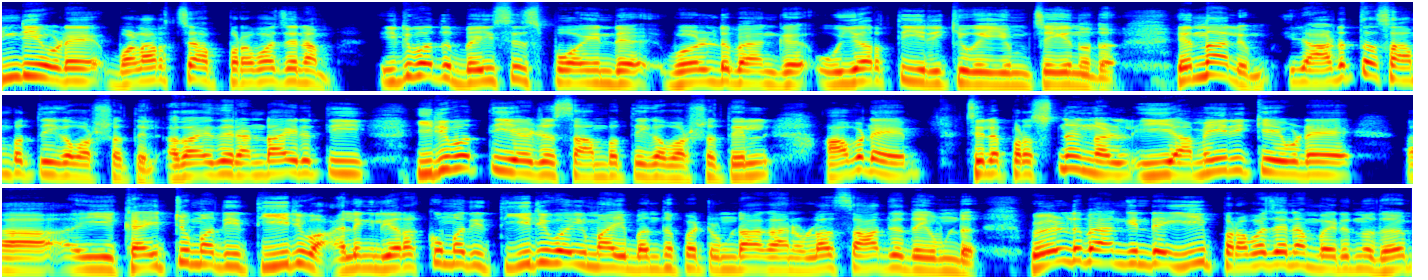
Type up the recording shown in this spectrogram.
ഇന്ത്യയുടെ വളർച്ചാ പ്രവചനം ഇരുപത് ബേസിസ് പോയിന്റ് വേൾഡ് ബാങ്ക് ഉയർത്തിയിരിക്കുകയും ചെയ്യുന്നത്. എന്നാലും അടുത്ത സാമ്പത്തിക വർഷത്തിൽ അതായത് രണ്ടായിരത്തി ഇരുപത്തിയേഴ് സാമ്പത്തിക വർഷത്തിൽ അവിടെ ചില പ്രശ്നങ്ങൾ ഈ അമേരിക്കയുടെ ഈ കയറ്റുമതി തീരുവ അല്ലെങ്കിൽ ഇറക്കുമതി തീരുവയുമായി ബന്ധപ്പെട്ടുണ്ടാകാനുള്ള സാധ്യതയുണ്ട്. വേൾഡ് ബാങ്കിന്റെ ഈ പ്രവചനം വരുന്നത്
